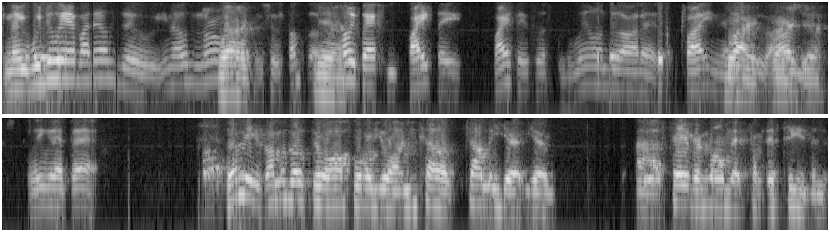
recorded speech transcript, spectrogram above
you know, we do what everybody else do. You know, it's normal. Right. It's just some Yeah. some people actually fight they fight their sisters. We don't do all that fighting. and Right, just right, argue. yeah. Leave it at that. Let me. I'm gonna go through all four of you all. You tell tell me your your uh, favorite moment from this season.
